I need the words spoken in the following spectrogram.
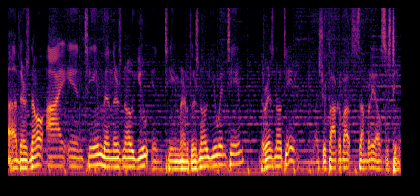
Uh, there's no I in team, then there's no you in team. And if there's no you in team, there is no team unless you're talking about somebody else's team.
